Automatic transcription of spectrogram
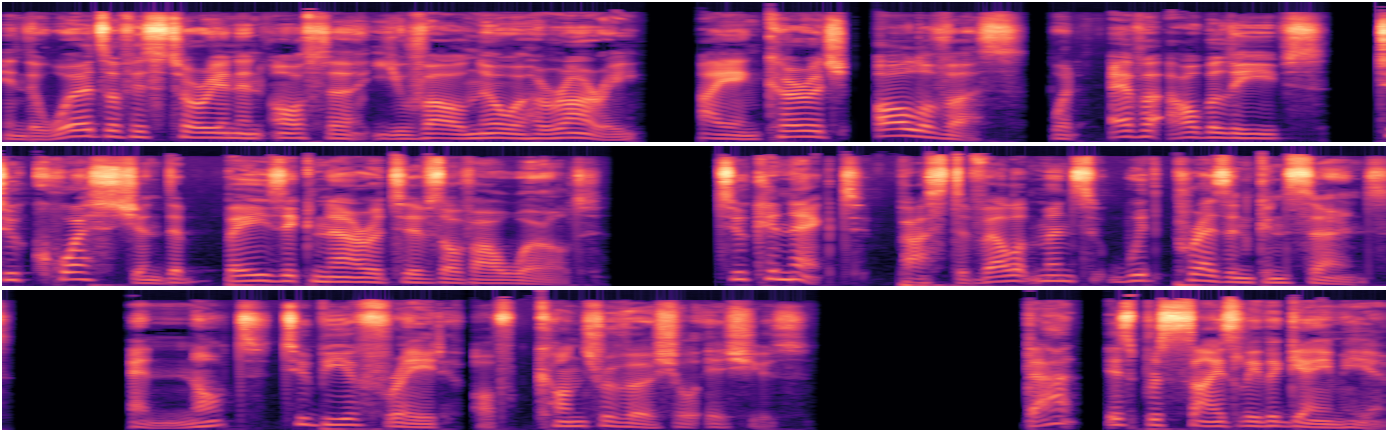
In the words of historian and author Yuval Noah Harari, I encourage all of us, whatever our beliefs, to question the basic narratives of our world, to connect past developments with present concerns, and not to be afraid of controversial issues. That is precisely the game here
